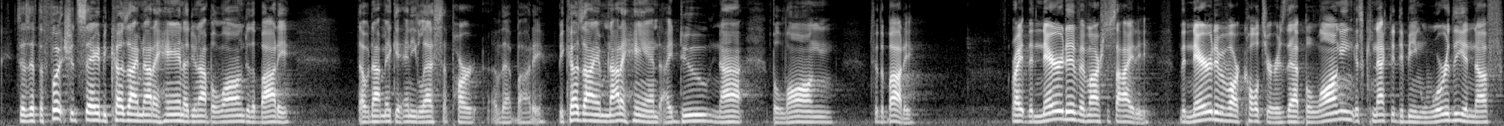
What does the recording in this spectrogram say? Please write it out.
It says, If the foot should say, Because I am not a hand, I do not belong to the body, that would not make it any less a part of that body. Because I am not a hand, I do not belong to the body. Right? The narrative of our society, the narrative of our culture is that belonging is connected to being worthy enough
